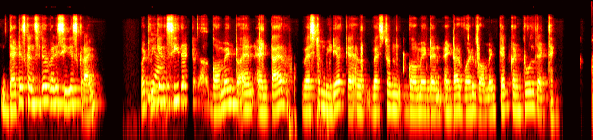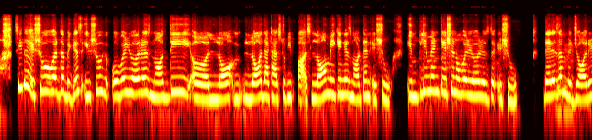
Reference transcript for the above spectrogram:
that is considered very serious crime but we yeah. can see that uh, government and entire western media can, uh, western government and entire world government can control that thing. See the issue over the biggest issue over here is not the uh, law law that has to be passed. Law making is not an issue. Implementation over here is the issue there is a mm-hmm. majority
